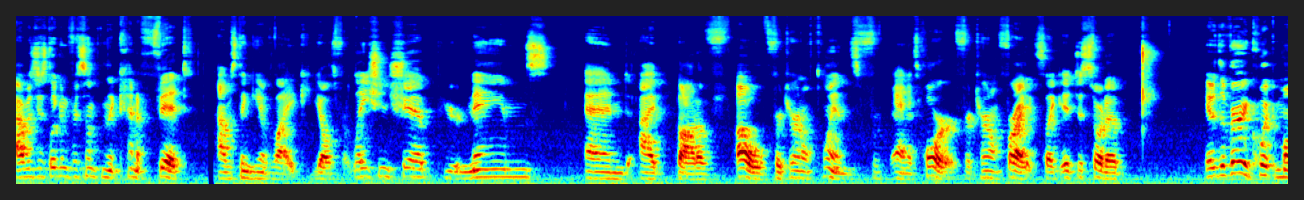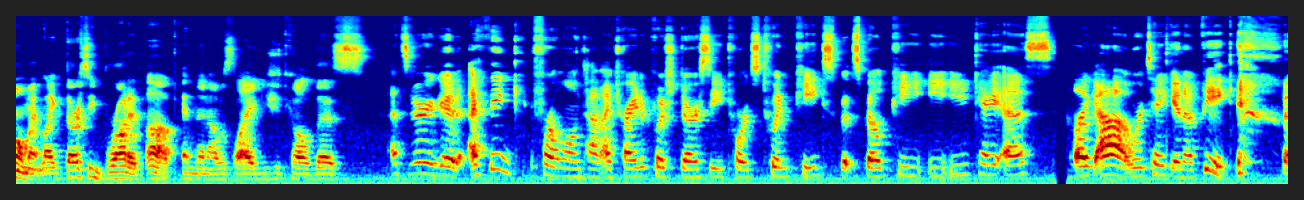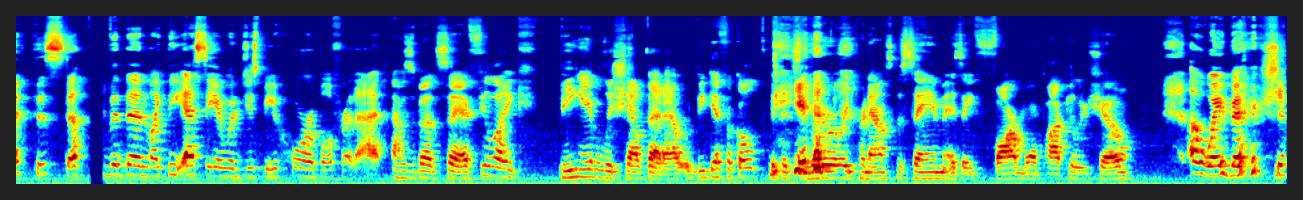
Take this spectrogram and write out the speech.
I was just looking for something that kind of fit. I was thinking of like y'all's relationship, your names, and I thought of oh, fraternal twins, and it's horror, fraternal frights. Like it just sort of. It was a very quick moment. Like Darcy brought it up, and then I was like, "You should call this." That's very good. I think for a long time I tried to push Darcy towards Twin Peaks, but spelled P E E K S. Like, ah, we're taking a peek at this stuff. But then, like, the SEO would just be horrible for that. I was about to say, I feel like being able to shout that out would be difficult. If it's Yeah. literally pronounced the same as a far more popular show. A way better show.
